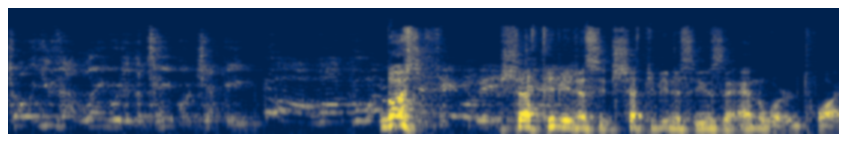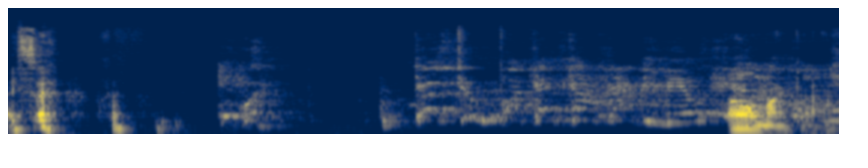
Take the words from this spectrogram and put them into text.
Don't use that language at the table, Jeffy. Oh, walk away But table Chef Daddy. PP just Chef PP just used the N word twice. What? These two buckheads got Happy Meals. Oh my gosh.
